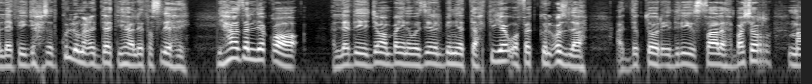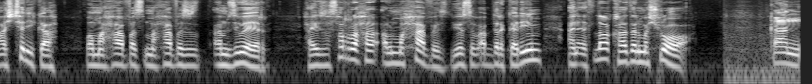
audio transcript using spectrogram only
التي جهزت كل معداتها لتصليحه. بهذا اللقاء الذي جمع بين وزير البنية التحتية وفك العزلة الدكتور إدريس صالح بشر مع الشركة ومحافظ محافظ أم زوير حيث صرح المحافظ يوسف عبد الكريم عن إطلاق هذا المشروع. كان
